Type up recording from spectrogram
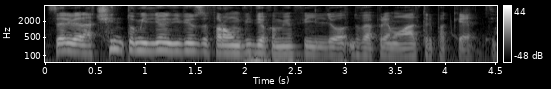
se arriverà a 100 milioni di views farò un video con mio figlio dove apriamo altri pacchetti.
